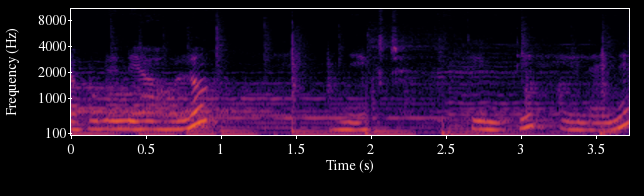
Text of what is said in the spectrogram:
একটা বনে নেওয়া হলো। নেক্সট তিনটে এই লাইনে।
